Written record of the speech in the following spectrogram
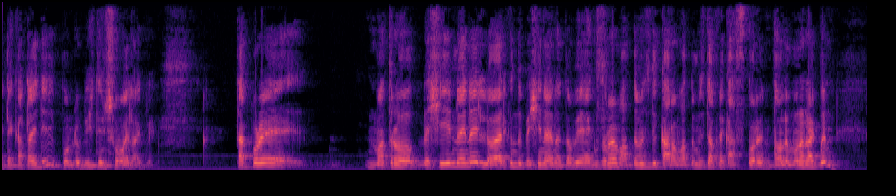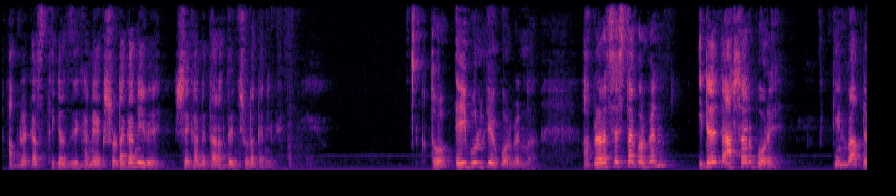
এটা কাটাই দিয়ে পনেরো বিশ দিন সময় লাগবে। তারপরে মাত্র বেশি নেয় নাই, লয়ার কিন্তু বেশি নেয় না, তবে একজনের মাধ্যমে যদি, কারোর মাধ্যমে যদি আপনি কাজ করেন, তাহলে মনে রাখবেন আপনার কাছ থেকে যেখানে একশো টাকা নিবে, সেখানে তারা তিনশো টাকা নিবে। তো এই ভুল কেউ করবেন না। আপনারা চেষ্টা করবেন ইটালিতে আসার পরে, কিংবা আপনি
